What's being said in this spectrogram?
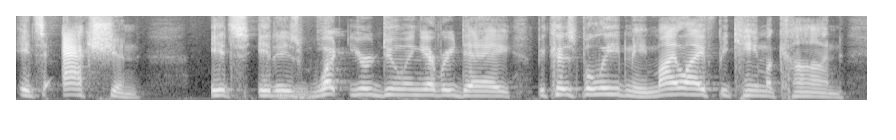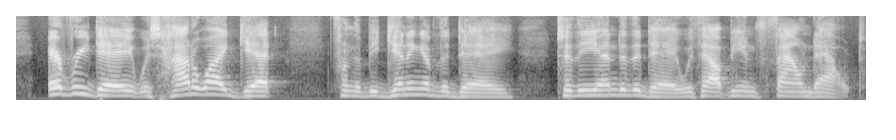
It's action. It's it is mm-hmm. what you're doing every day. Because believe me, my life became a con. Every day was how do I get from the beginning of the day to the end of the day without being found out.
